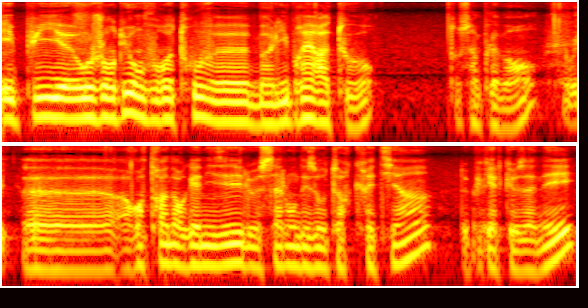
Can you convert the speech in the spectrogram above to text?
Et puis euh, aujourd'hui, on vous retrouve euh, ben, libraire à Tours, tout simplement, oui. en train d'organiser le Salon des auteurs chrétiens depuis quelques années.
